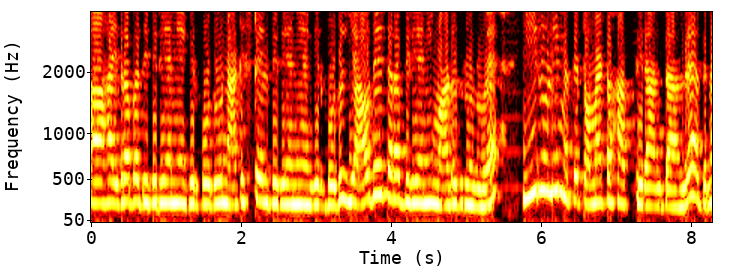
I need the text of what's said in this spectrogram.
ಹೈದ್ರಾಬಾದಿ ಬಿರಿಯಾನಿ ಆಗಿರ್ಬೋದು, ನಾಟಿ ಸ್ಟೈಲ್ ಬಿರಿಯಾನಿ ಆಗಿರ್ಬೋದು, ಯಾವುದೇ ತರ ಬಿರಿಯಾನಿ ಮಾಡಿದ್ರು ಈರುಳ್ಳಿ ಮತ್ತೆ ಟೊಮ್ಯಾಟೊ ಹಾಕ್ತೀರಾ ಅಂತ ಅಂದ್ರೆ ಅದನ್ನ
